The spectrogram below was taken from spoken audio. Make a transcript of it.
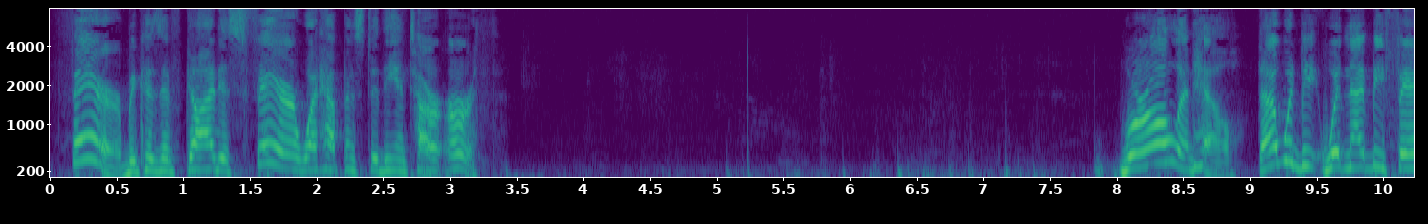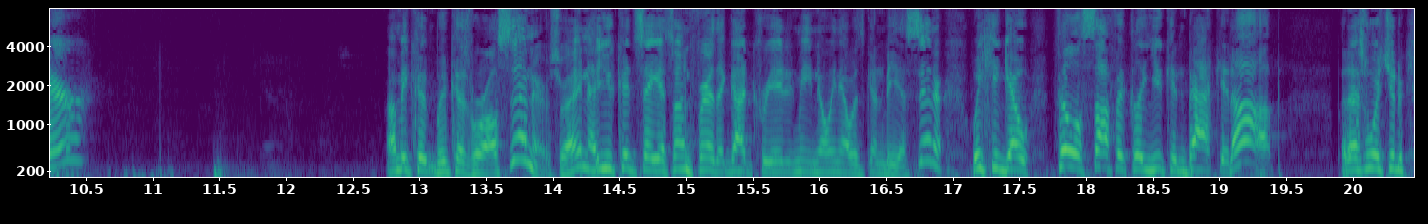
fair because if God is fair, what happens to the entire earth? We're all in hell. That would be, wouldn't that be fair? I mean, because we're all sinners, right? Now, you could say it's unfair that God created me knowing I was going to be a sinner. We could go philosophically, you can back it up. But that's what you do.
